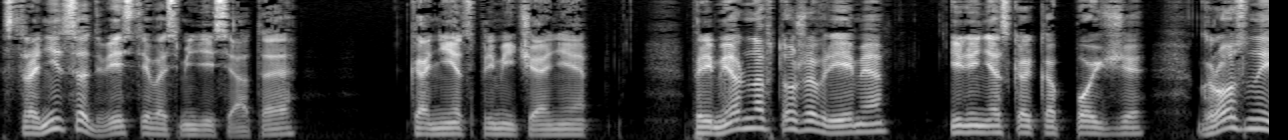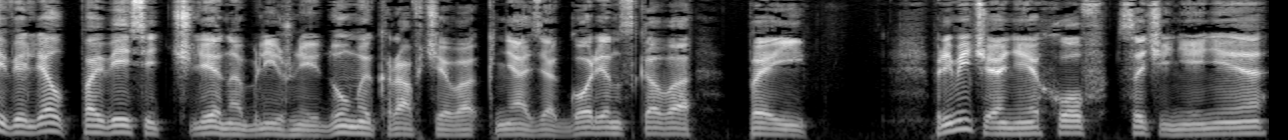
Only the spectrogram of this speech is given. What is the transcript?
Страница 280. Конец примечания. Примерно в то же время или несколько позже Грозный велел повесить члена Ближней думы Кравчева князя Горенского П.И. Примечание Хофф, сочинение,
